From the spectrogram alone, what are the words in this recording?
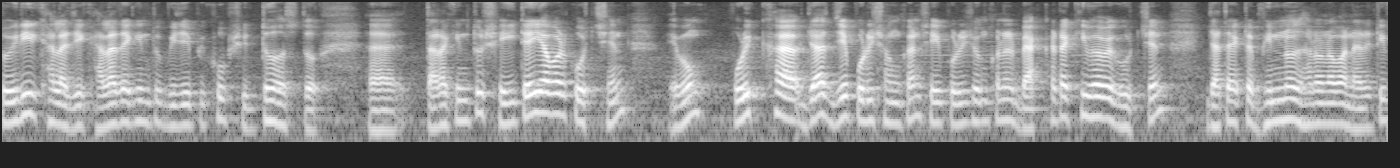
তৈরির খেলা, যে খেলাতে কিন্তু বিজেপি খুব সিদ্ধহস্ত তারা কিন্তু সেইটাই আবার করছেন এবং পরীক্ষা, যা যে পরিসংখ্যান, সেই পরিসংখ্যানের ব্যাখ্যাটা কীভাবে ঘুরছেন যাতে একটা ভিন্ন ধারণা বা ন্যারেটিভ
